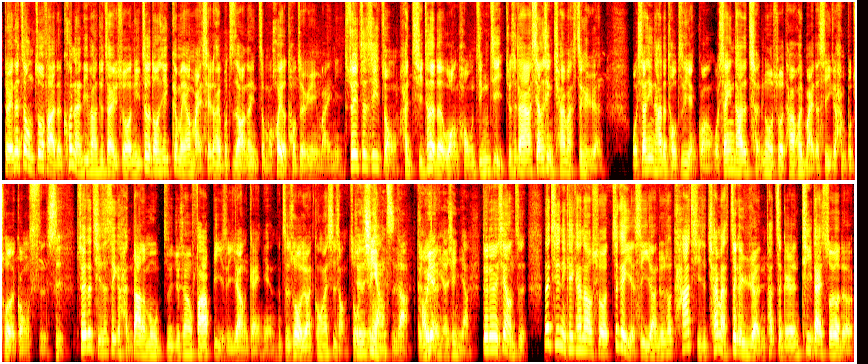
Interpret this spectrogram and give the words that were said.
对，那这种做法的困难地方就在于说，你这个东西根本要买谁都还不知道，那你怎么会有投资人愿意买你？所以这是一种很奇特的网红经济，就是大家相信 Chamath 这个人，我相信他的投资眼光，我相信他的承诺，说他会买的是一个很不错的公司。是，所以这其实是一个很大的募资，就像发币是一样的概念。只是说我就在公开市场做，就是信仰值啊，考验你的信仰。对对对，信仰值。那其实你可以看到说，这个也是一样，就是说他其实 Chamath 这个人，他整个人替代所有的。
